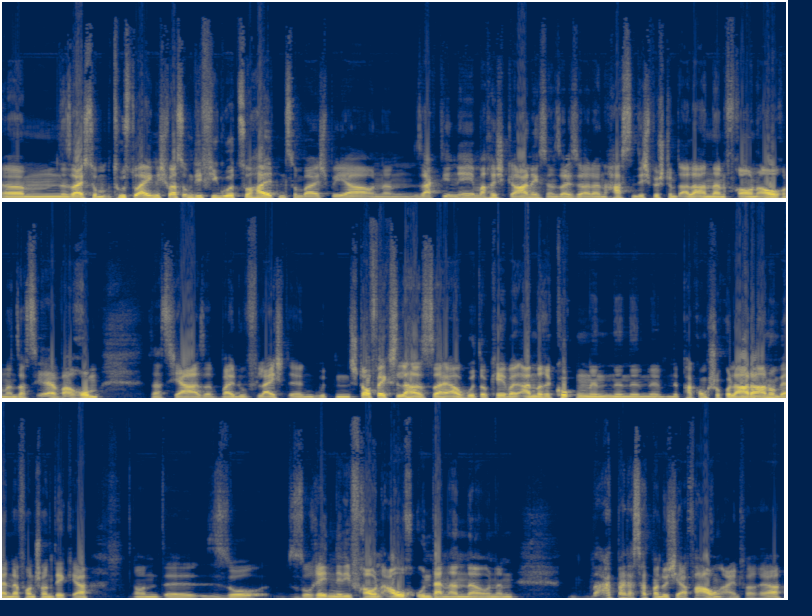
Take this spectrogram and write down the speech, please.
ähm, dann sagst du, tust du eigentlich was, um die Figur zu halten, zum Beispiel, ja, und dann sagt die, nee, mache ich gar nichts. Dann sagst du, ja, dann hassen dich bestimmt alle anderen Frauen auch. Und dann sagst du, ja, warum? sagst ja, also weil du vielleicht einen guten Stoffwechsel hast, sag ja gut, okay, weil andere gucken eine, eine, eine Packung Schokolade an und werden davon schon dick, ja. Und äh, so, so reden ja die Frauen auch untereinander und dann hat man, das hat man durch die Erfahrung einfach, ja.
